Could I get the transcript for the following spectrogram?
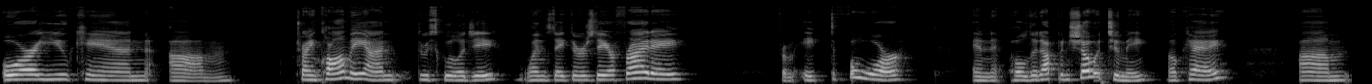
Or you can um, try and call me on through Schoology Wednesday, Thursday, or Friday from 8 to 4 and hold it up and show it to me, okay? Um,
